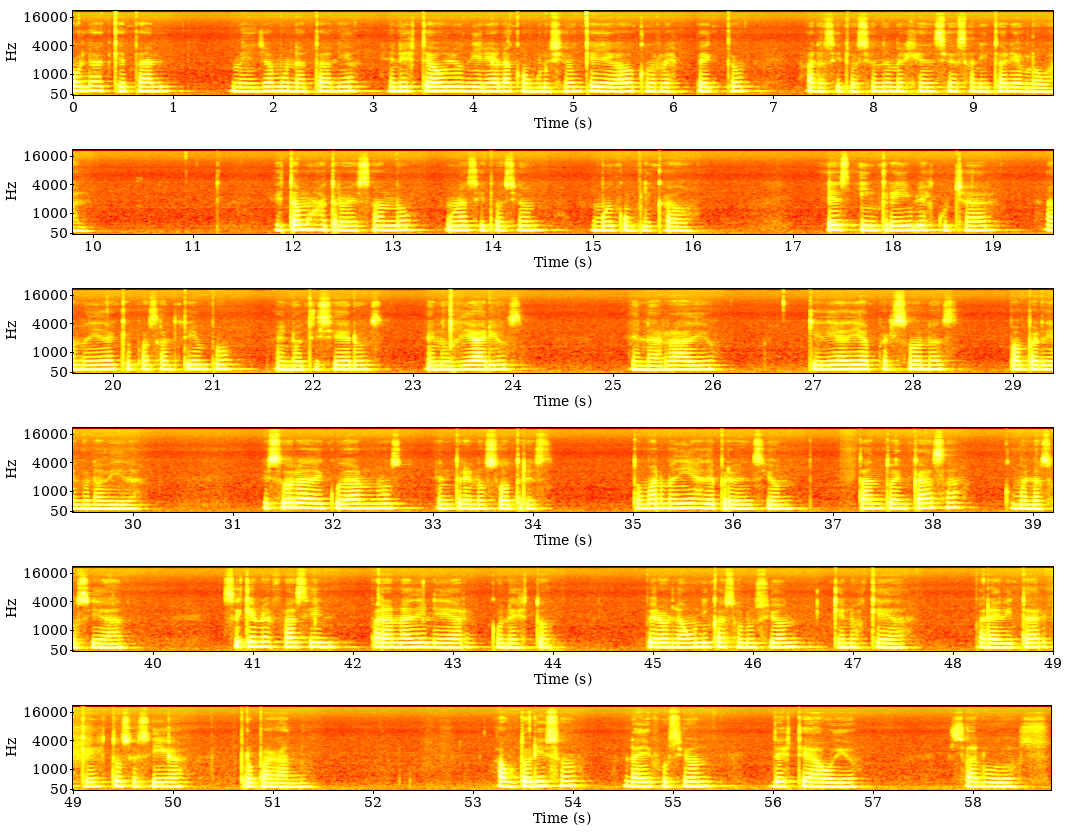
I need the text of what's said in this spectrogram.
Hola, ¿qué tal? Me llamo Natalia. En este audio diré a la conclusión que he llegado con respecto a la situación de emergencia sanitaria global. Estamos atravesando una situación muy complicada. Es increíble escuchar a medida que pasa el tiempo en noticieros, en los diarios, en la radio, que día a día personas van perdiendo la vida. Es hora de cuidarnos entre nosotros, tomar medidas de prevención, tanto en casa como en la sociedad. Sé que no es fácil para nadie lidiar con esto, pero es la única solución que nos queda para evitar que esto se siga propagando. Autorizo la difusión de este audio. Saludos.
